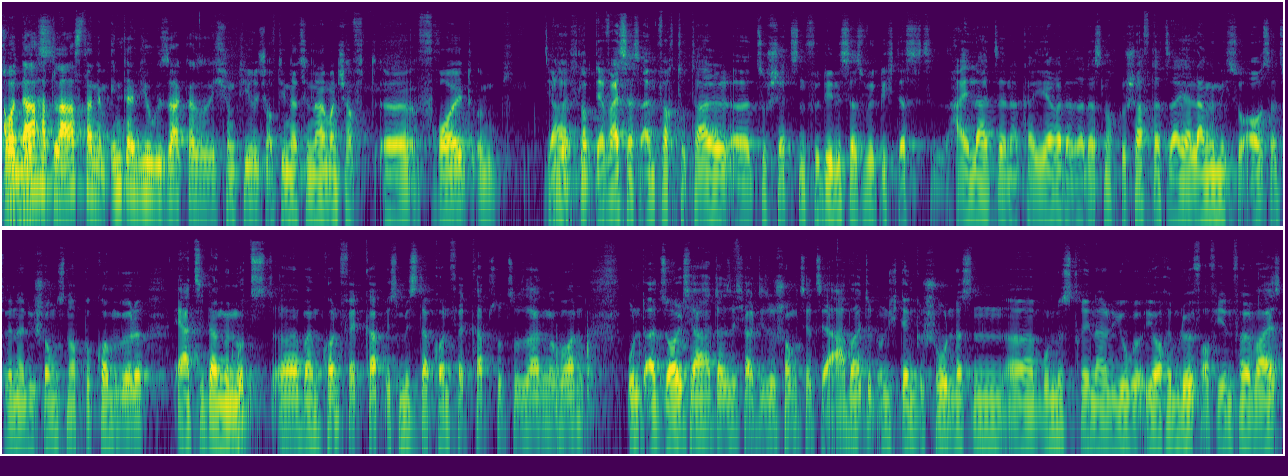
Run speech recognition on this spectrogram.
aber da hat Lars dann im Interview gesagt, dass er sich schon tierisch auf die Nationalmannschaft äh, freut und ja, ich glaube, der weiß das einfach total äh, zu schätzen. Für den ist das wirklich das Highlight seiner Karriere, dass er das noch geschafft hat. Sah ja lange nicht so aus, als wenn er die Chance noch bekommen würde. Er hat sie dann genutzt äh, beim Confed Cup, ist Mr. Confed Cup sozusagen geworden. Und als solcher hat er sich halt diese Chance jetzt erarbeitet. Und ich denke schon, dass ein äh, Bundestrainer Joachim Löw auf jeden Fall weiß,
